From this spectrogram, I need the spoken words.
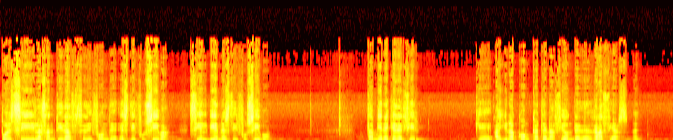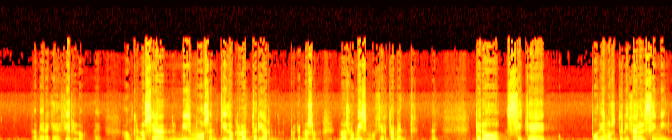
Pues si la santidad se difunde, es difusiva, si el bien es difusivo, también hay que decir que hay una concatenación de desgracias. ¿eh? También hay que decirlo, ¿eh? aunque no sea en el mismo sentido que lo anterior, porque no es, lo mismo, ciertamente. ¿eh? Pero sí que podríamos utilizar el símil,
